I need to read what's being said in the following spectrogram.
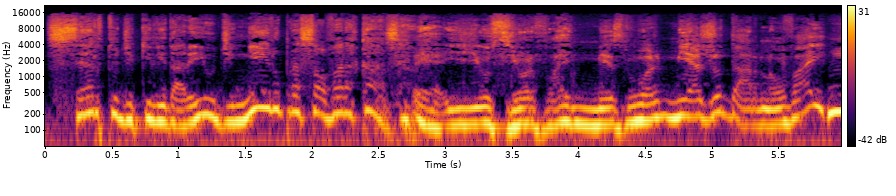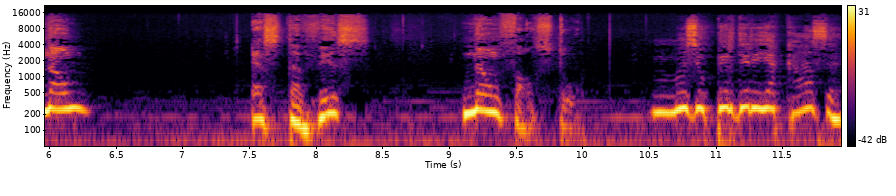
certo de que lhe darei o dinheiro para salvar a casa. É, e o senhor vai mesmo me ajudar, não vai? Não. Esta vez, não, Fausto. Mas eu perderei a casa.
